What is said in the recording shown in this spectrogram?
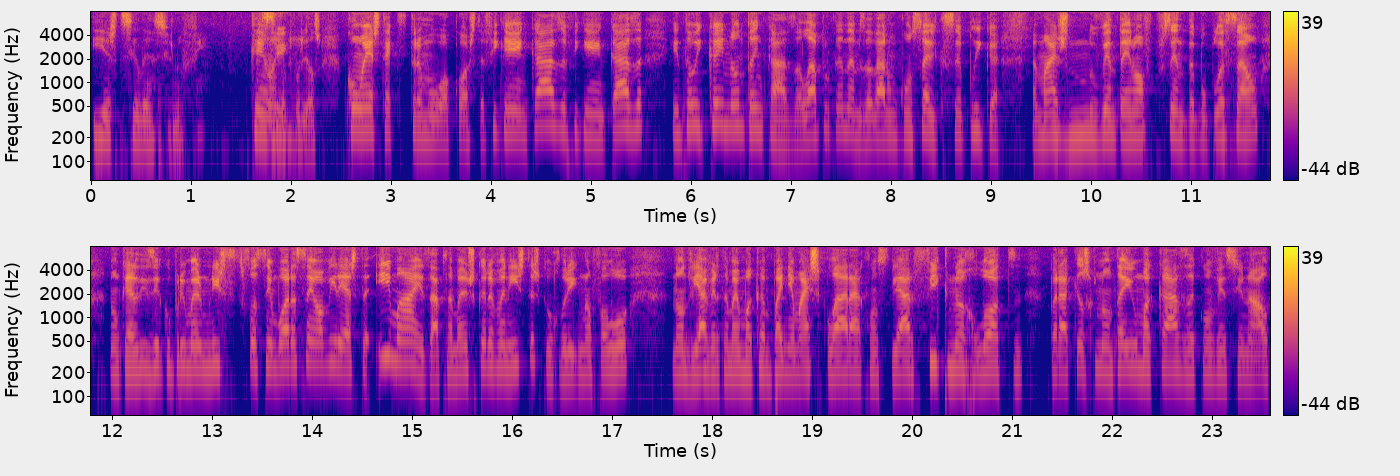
e este silêncio no fim. Quem olha Sim. por eles? Com esta é que se tramou ao Costa. Fiquem em casa, fiquem em casa. Então, e quem não tem casa? Lá porque andamos a dar um conselho que se aplica a mais de 99% da população, não quer dizer que o Primeiro-Ministro se fosse embora sem ouvir esta. E mais, há também os caravanistas, que o Rodrigo não falou. Não devia haver também uma campanha mais clara a aconselhar fique na relote para aqueles que não têm uma casa convencional.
